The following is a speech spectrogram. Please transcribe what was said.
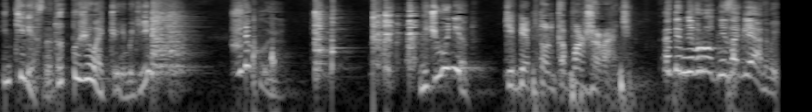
Интересно, тут пожевать что-нибудь есть? Что такое? Ничего нет. Тебе б только пожрать. А ты мне в рот не заглядывай.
